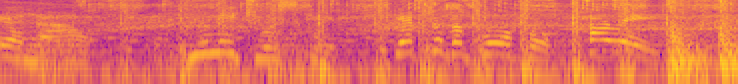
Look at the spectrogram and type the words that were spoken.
Here now. You need to escape. Get to the portal. Hurry!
